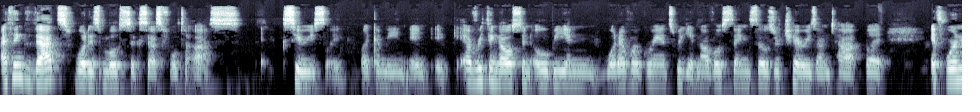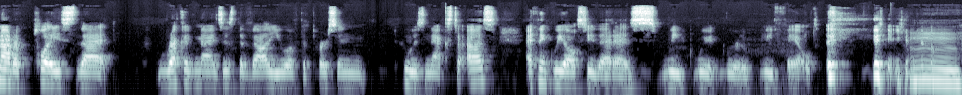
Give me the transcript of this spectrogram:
I think that's what is most successful to us seriously like i mean in, in, everything else in obie and whatever grants we get and all those things those are cherries on top but if we're not a place that recognizes the value of the person who is next to us i think we all see that as we we we're, we failed you know? Mm.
